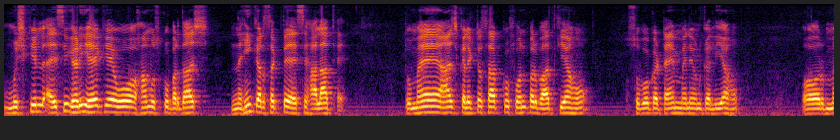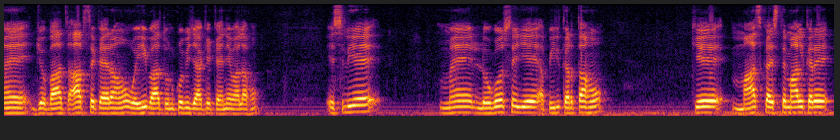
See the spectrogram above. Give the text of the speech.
मुश्किल ऐसी घड़ी है कि वो हम उसको बर्दाश्त नहीं कर सकते ऐसे हालात है। तो मैं आज कलेक्टर साहब को फ़ोन पर बात किया हूँ। सुबह का टाइम मैंने उनका लिया हूँ। और मैं जो बात आपसे कह रहा हूँ, वही बात उनको भी जाके कहने वाला हूँ। इसलिए मैं लोगों से ये अपील करता हूँ कि मास्क का इस्तेमाल करें,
